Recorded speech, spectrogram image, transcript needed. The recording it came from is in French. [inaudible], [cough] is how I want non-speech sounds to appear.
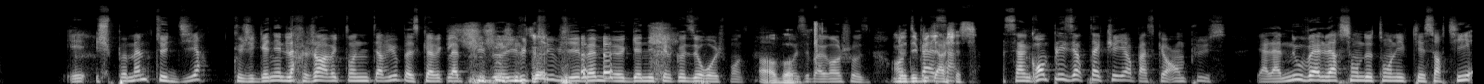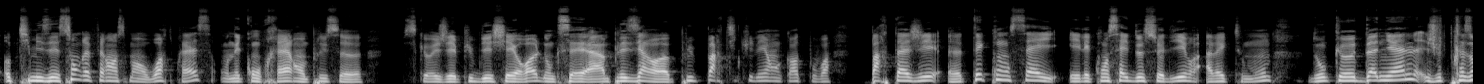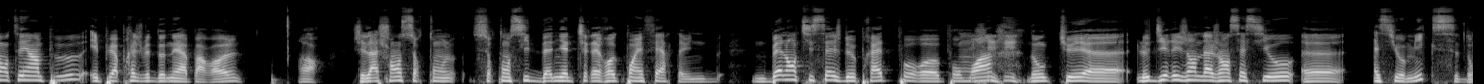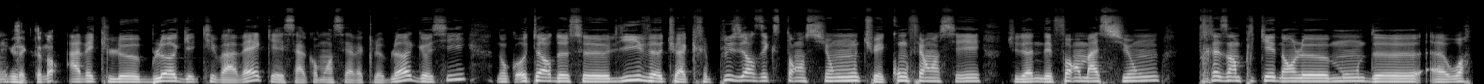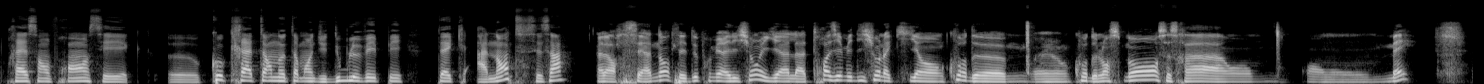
Et je peux même te dire que j'ai gagné de l'argent avec ton interview parce qu'avec la pub [laughs] YouTube, j'ai même euh, gagné quelques euros, je pense. Ah bon. c'est pas grand chose. le début de la richesse. C'est un grand plaisir de t'accueillir parce qu'en plus, il y a la nouvelle version de ton livre qui est sortie, optimiser son référencement WordPress. On est confrères en plus euh, puisque j'ai publié chez Erol. Donc c'est un plaisir euh, plus particulier encore de pouvoir partager euh, tes conseils et les conseils de ce livre avec tout le monde. Donc euh, Daniel, je vais te présenter un peu et puis après je vais te donner la parole. Alors, j'ai la chance sur ton sur ton site daniel-rock.fr, tu as une une belle anti-sèche de prête pour pour moi. [laughs] Donc tu es le dirigeant de l'agence SEO SEO Mix, donc Exactement. avec le blog qui va avec, et ça a commencé avec le blog aussi. Donc auteur de ce livre, tu as créé plusieurs extensions, tu es conférencier, tu donnes des formations, très impliqué dans le monde euh, WordPress en France et euh, co-créateur notamment du WP Tech à Nantes, c'est ça? Alors c'est à Nantes les deux premières éditions. Il y a la troisième édition là qui est en cours de euh, en cours de lancement. Ce sera en, en mai.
